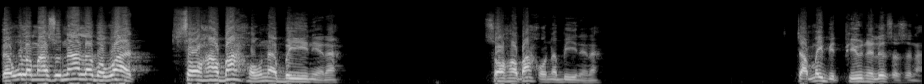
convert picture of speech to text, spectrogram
แต่อุลามาสุนนะเราบอกว่าซอฮาบะของนบีเนี่ยนะซอฮาบะของนบีเนี่ยนะ จะไม่บิดผิวในเรื่องศาสนา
